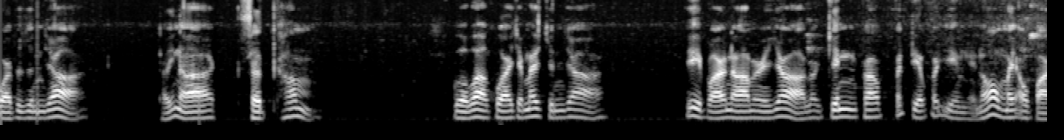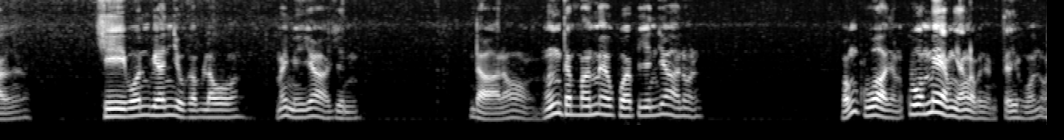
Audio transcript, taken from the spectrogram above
วายไปกินหญ้าไถนาเสร็จค่ำกลัวว่าควายจะไม่กินหญ้าที่ปลายนาไม่มีหญ้าเรากินพอปัดเดียวก็อิ่มเนี่ยน้องไม่เอาไป ขี่วนเวียนอยู่กับเรา ไม่มีหญ้ากิน ด่าน้อง มึงทำไมไม่เอาควายไปกินหญ้าโน่น ผมกลัวอย่างกลัวแม่มึงอย่างเราไปตีหัวน้อง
